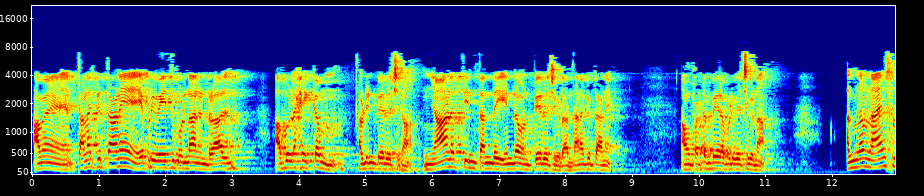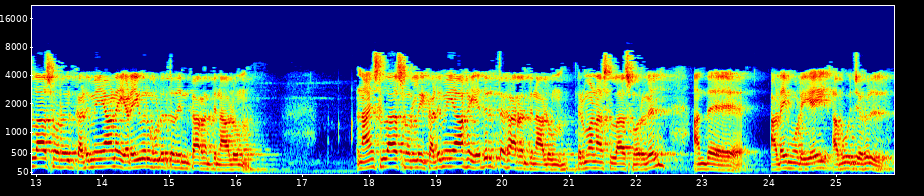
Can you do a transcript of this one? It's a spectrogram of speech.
அவன் தனக்குத்தானே எப்படி வைத்து கொண்டான் என்றால் அபுல் ஹைக்கம் அப்படின்னு பேர் வச்சுட்டான். ஞானத்தின் தந்தை என்று அவன் பேர் வச்சுக்கிட்டான் தனக்குத்தானே. அவன் பட்ட பேர் அப்படி வச்சுக்கிட்டான். அது மூலம் நாயன் கடுமையான இடையூறு கொடுத்ததின் காரணத்தினாலும் நாயசுல்லாஸ்மர்களை கடுமையாக எதிர்த்த காரணத்தினாலும் பெருமானா சுல்லாஸ்ம் அந்த அடைமொழியை அபூஜகுல்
